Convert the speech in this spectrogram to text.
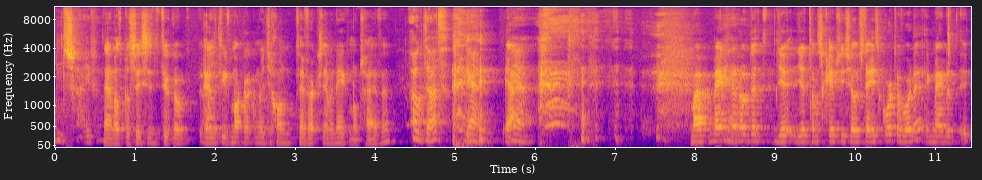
om te schrijven. Ja, en als bassist is het natuurlijk ook relatief makkelijk... omdat je gewoon twee vakjes naar beneden kan opschrijven. Ook dat, ja. Ja. ja. Maar merk je dan ook dat je, je transcripties zo steeds korter worden? Ik merk dat ik,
